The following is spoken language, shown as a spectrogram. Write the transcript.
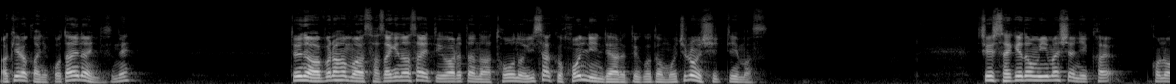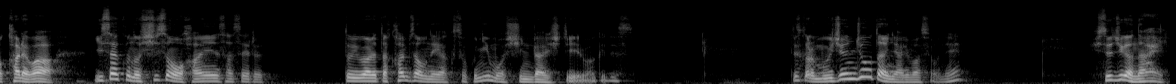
明らかに答えないんですね。というのはアブラハムは捧げなさいと言われたのは当のイサク本人であるということはもちろん知っています。しかし先ほども言いましたようにこの彼はイサクの子孫を繁栄させると言われた神様の約束にも信頼しているわけです。ですから矛盾状態にありますよね。羊がない。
